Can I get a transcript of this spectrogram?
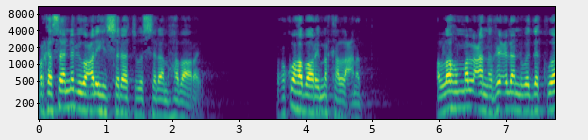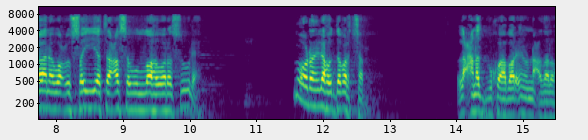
Markaasaa nebigu calayhi salaatu wasalaam habaaray. Wuxuu ku habaaray markaa lacnad allaahuma alcan riclan wa dakwaana wa cusayata casawu allaha wa rasuulah mu odhan ilaahu dabar jar. Lacnad buu ku habaaray inuu nacdalo.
